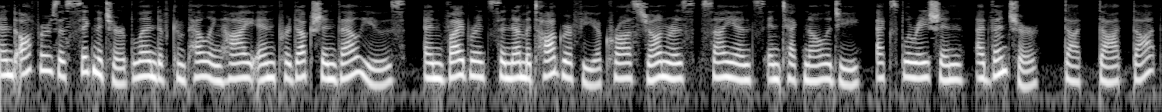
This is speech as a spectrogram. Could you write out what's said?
and offers a signature blend of compelling high-end production values and vibrant cinematography across genres, science and technology, exploration, adventure, dot dot dot.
